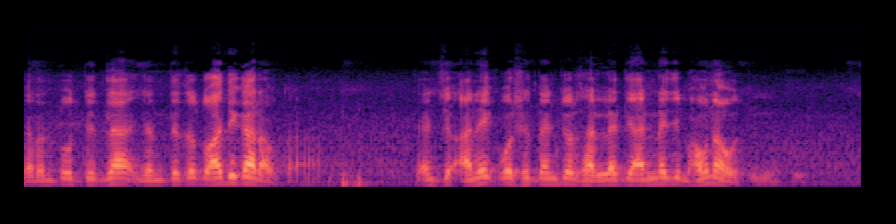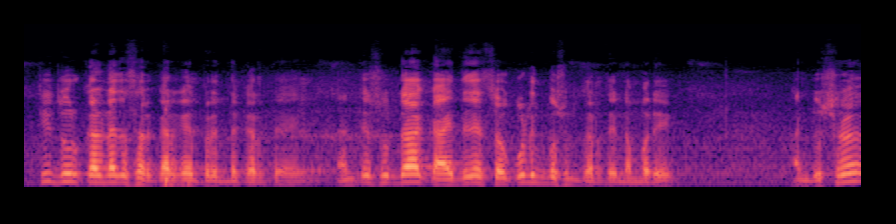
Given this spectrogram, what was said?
कारण तो तिथल्या जनतेचा तो अधिकार होता. त्यांची अनेक वर्ष त्यांच्यावर झालेल्या ती अन्याची भावना होती. ती दूर करण्याचा सरकार काही प्रयत्न करते. आणि ते सुद्धा कायद्याच्या चौकटीत बसून करते नंबर एक. आणि दुसरं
